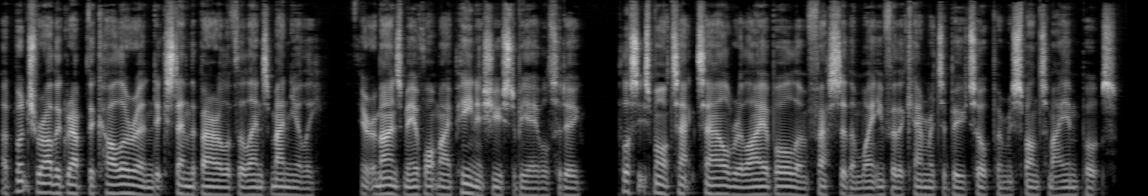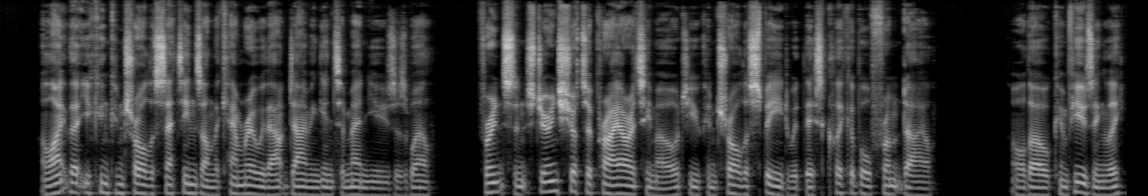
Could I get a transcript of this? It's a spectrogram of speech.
I'd much rather grab the collar and extend the barrel of the lens manually. It reminds me of what my penis used to be able to do. Plus it's more tactile, reliable and faster than waiting for the camera to boot up and respond to my inputs. I like that you can control the settings on the camera without diving into menus as well. For instance, during shutter priority mode, you control the speed with this clickable front dial. Although, confusingly,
